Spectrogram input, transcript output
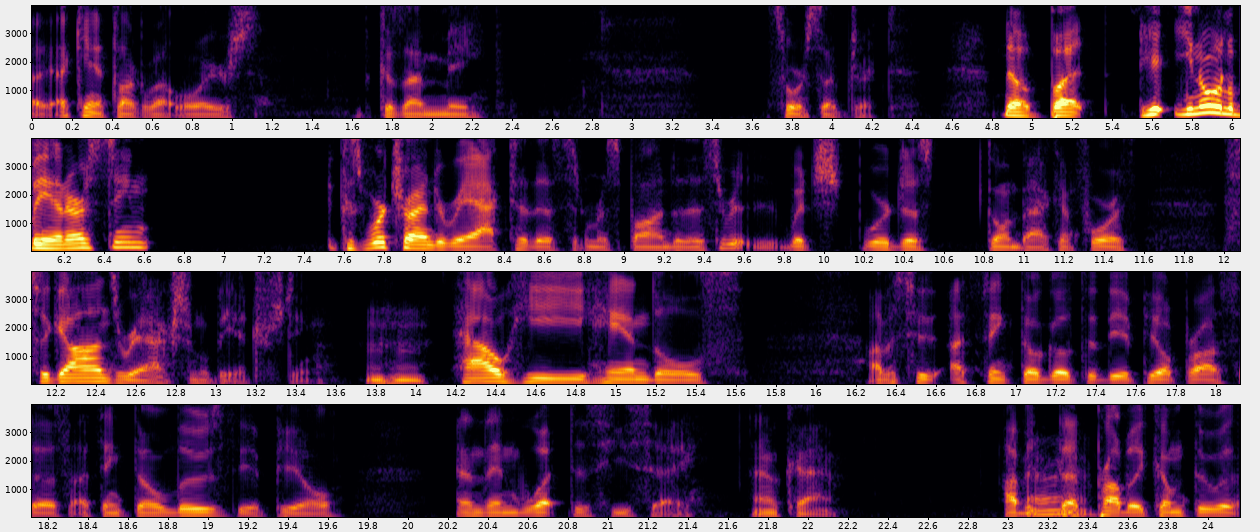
I, I can't talk about lawyers because I'm me. Sore subject. No, but you know what'll be interesting because we're trying to react to this and respond to this, which we're just going back and forth. Sagan's reaction will be interesting. Mhm. How he handles. Obviously, I think they'll go through the appeal process. I think they'll lose the appeal, and then what does he say? Okay. I mean, All that right. probably come through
